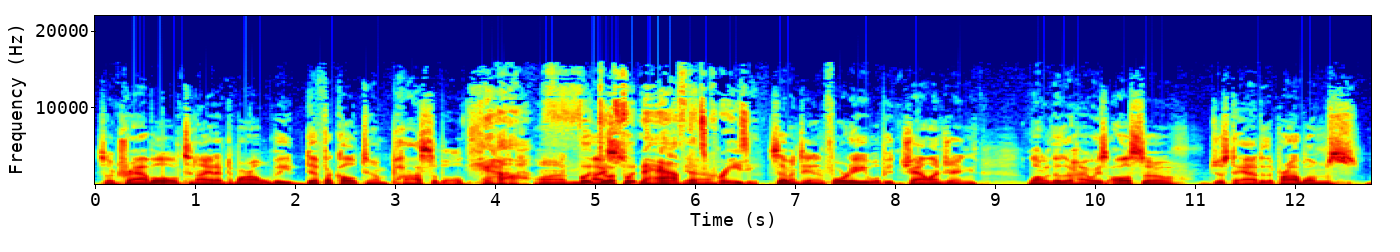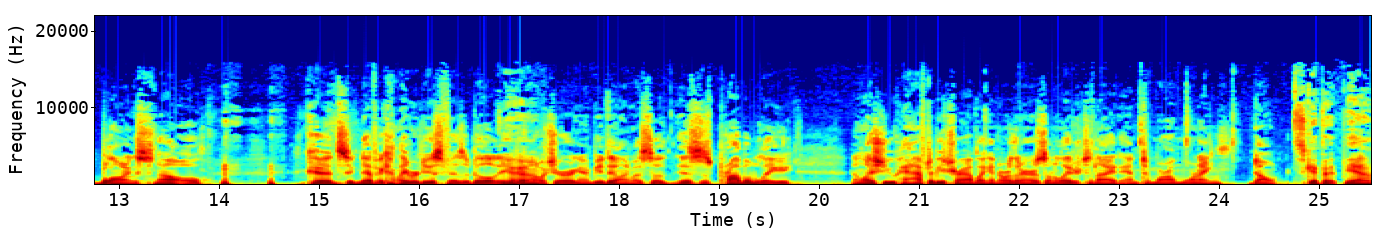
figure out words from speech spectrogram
So travel tonight and tomorrow will be difficult to impossible. Yeah. On foot to a foot and a half. Yeah. That's crazy. 17 and 40 will be challenging along with other highways. Also, just to add to the problems, blowing snow. could significantly reduce visibility, yeah. you know, what you're going to be dealing with. So this is probably, unless you have to be traveling in northern Arizona later tonight and tomorrow morning, don't skip it. Yeah.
